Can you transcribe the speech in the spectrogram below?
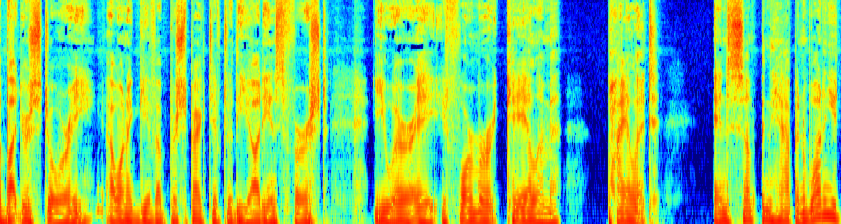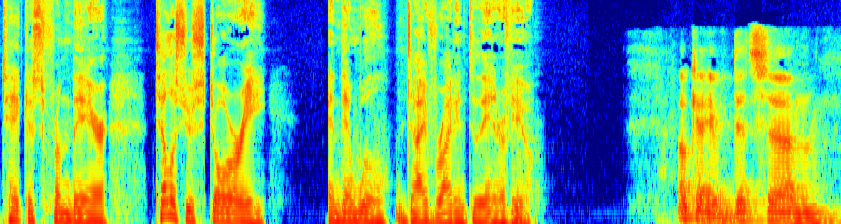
about your story, I want to give a perspective to the audience first. You were a, a former KLM pilot, and something happened. Why don't you take us from there? Tell us your story, and then we'll dive right into the interview. Okay, that's um,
